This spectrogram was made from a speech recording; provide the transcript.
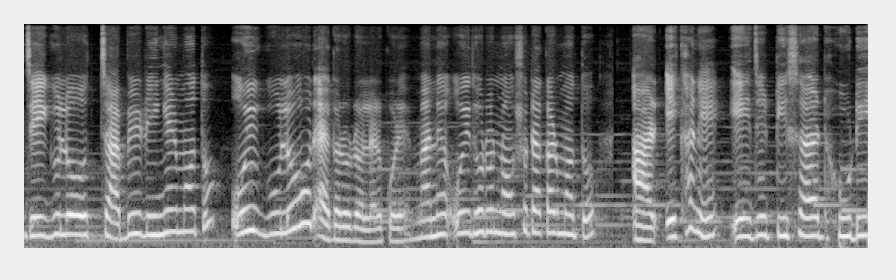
যেইগুলো চাবির রিংয়ের মতো, ওইগুলোও এগারো ডলার করে। মানে ওই ধরুন নশো টাকার মতো। আর এখানে এই যে টি শার্ট হুডি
